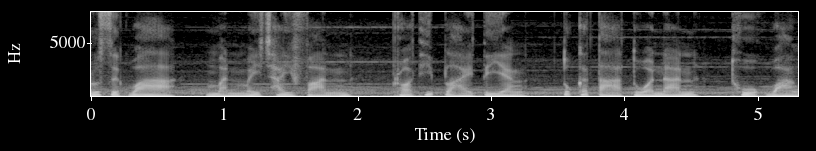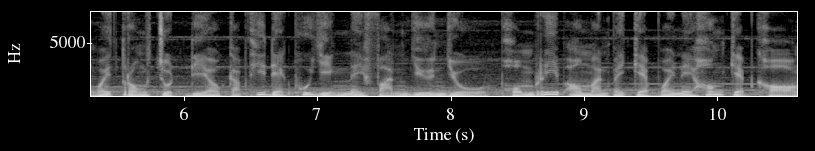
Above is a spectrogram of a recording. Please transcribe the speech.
รู้สึกว่ามันไม่ใช่ฝัน เพราะที่ปลายเตียง ตุ๊กตาตัวนั้นถูกวางไว้ตรงจุดเดียวกับที่เด็กผู้หญิงในฝันยืนอยู่ ผมรีบเอามันไปเก็บไว้ในห้องเก็บของ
